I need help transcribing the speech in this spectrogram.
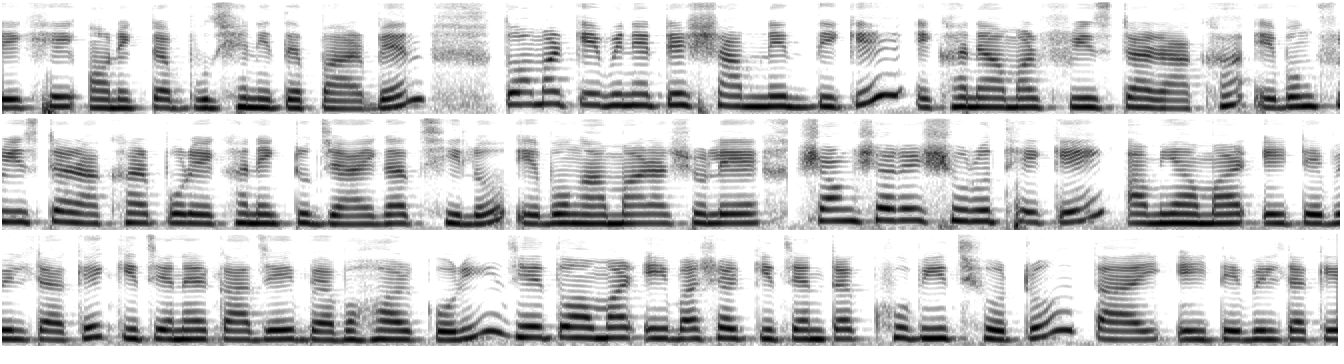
দেখেই অনেকটা বুঝে নিতে পারবেন। তো আমার কেবিনেটের সামনের দিকে এখানে আমার ফ্রিজটা রাখা এবং ফ্রিজটা রাখার পরে এখানে একটু জায়গা জায়গা ছিল এবং আমার আসলে সংসারের শুরু থেকেই আমি আমার এই টেবিলটাকে কিচেনের কাজেই ব্যবহার করি। যেহেতু আমার এই বাসার কিচেনটা খুবই ছোট, তাই এই টেবিলটাকে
